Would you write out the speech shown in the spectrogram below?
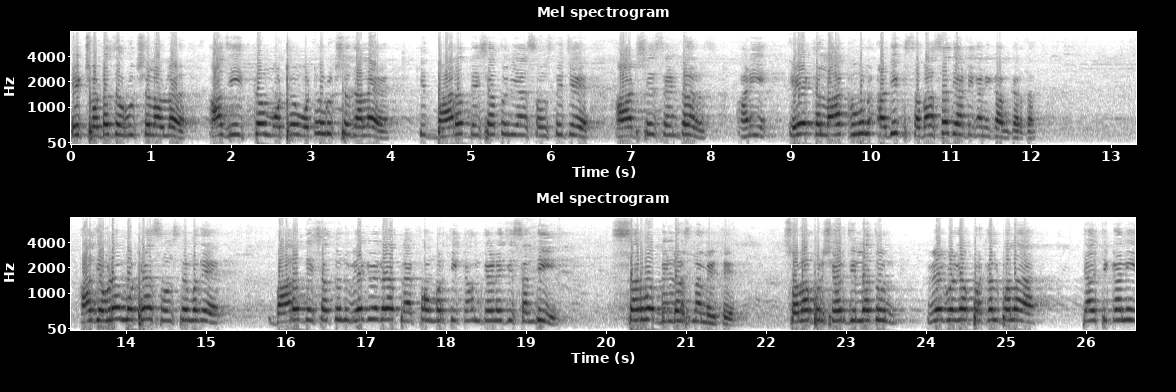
एक छोटस वृक्ष लावलं. आज ही इतकं मोठं वटवृक्ष झालंय की भारत देशातून या संस्थेचे आठशे सेंटर आणि एक लाखहून अधिक सभासद या ठिकाणी काम करतात. आज एवढ्या मोठ्या संस्थेमध्ये भारत देशातून वेगवेगळ्या प्लॅटफॉर्मवरती काम करण्याची संधी सर्व बिल्डर्सना मिळते. सोलापूर शहर जिल्ह्यातून वेगवेगळ्या प्रकल्पाला त्या ठिकाणी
